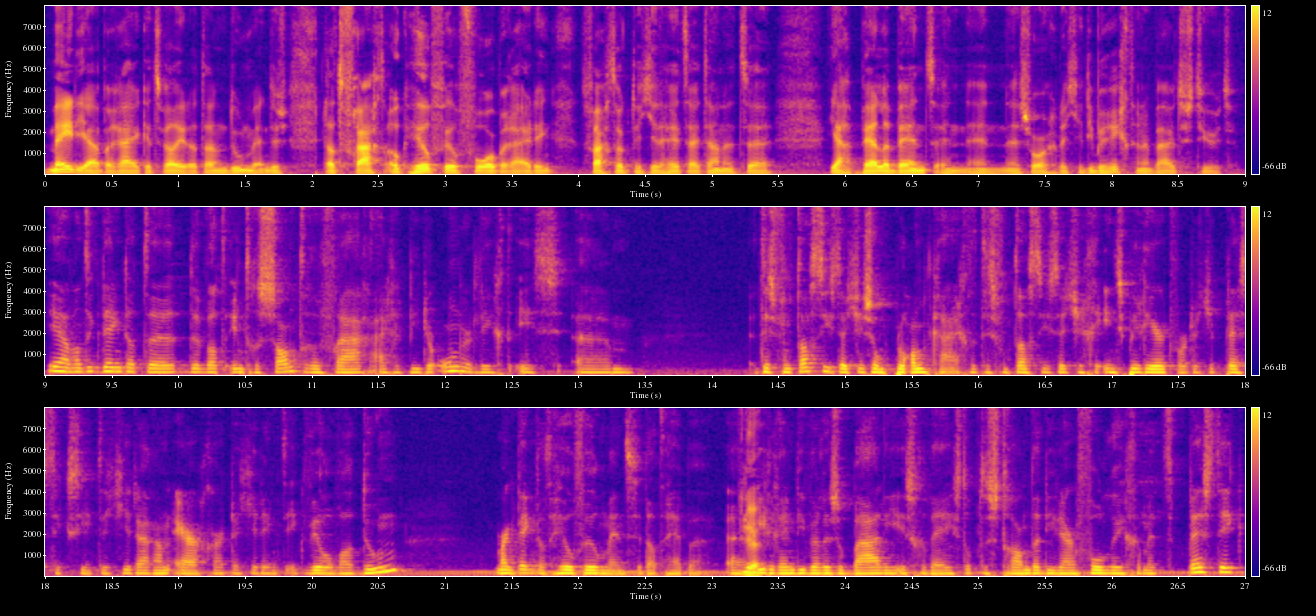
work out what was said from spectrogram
media bereiken terwijl je dat aan het doen bent. Dus dat vraagt ook heel veel voorbereiding. Het vraagt ook dat je de hele tijd aan het uh, ja, bellen bent en, en zorgen dat je die berichten naar buiten stuurt. Ja, want ik denk dat de, de wat interessantere vraag eigenlijk die eronder ligt is... Um, het is fantastisch dat je zo'n plan krijgt. Het is fantastisch dat je geïnspireerd wordt, dat je plastic ziet, dat je daaraan ergert, dat je denkt ik wil wat doen. Maar ik denk dat heel veel mensen dat hebben. Uh, Iedereen die wel eens op Bali is geweest, op de stranden die daar vol liggen met plastic,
